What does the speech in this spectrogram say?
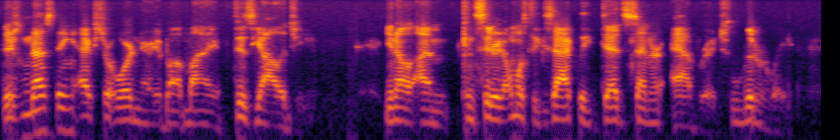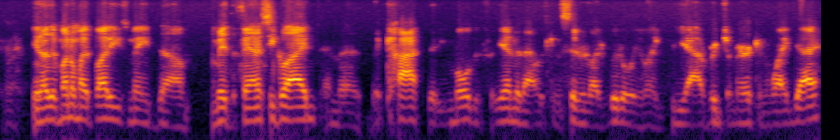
there's nothing extraordinary about my physiology you know, I'm considered almost exactly dead center average, literally. Right. You know, that one of my buddies made um, made the fantasy glide, and the the cock that he molded for the end of that was considered like literally like the average American white guy,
